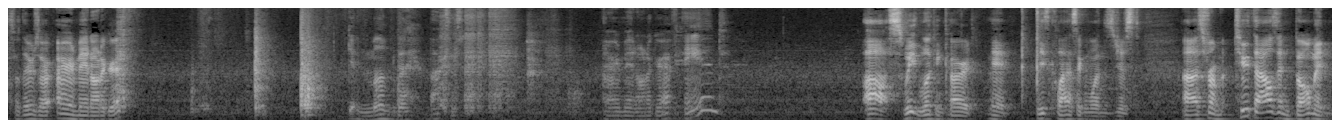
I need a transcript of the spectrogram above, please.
So there's our Iron Man autograph. Mugged by boxes. Iron Man autograph and ah, sweet looking card, man. These classic ones just. Uh, it's from 2000 Bowman,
